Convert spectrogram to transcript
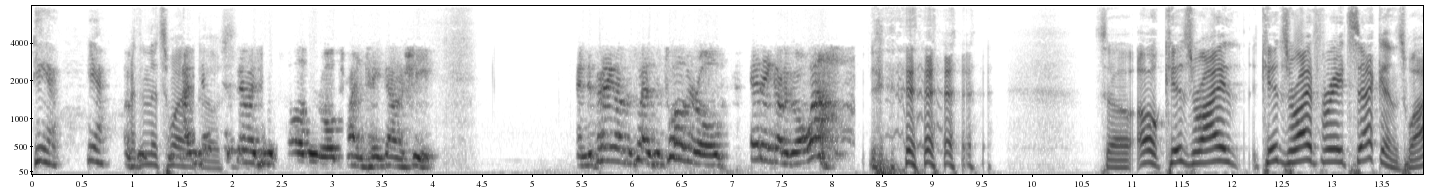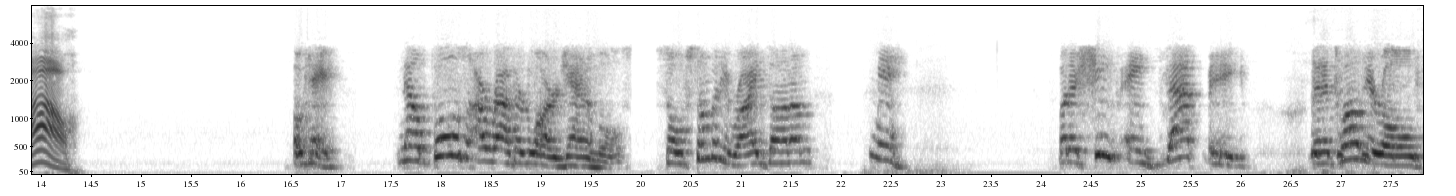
Yeah, yeah. I think that's why it goes. There was a twelve-year-old trying to take down a sheep, and depending on the size of the twelve-year-old, it ain't gonna go well. so, oh, kids ride kids ride for eight seconds. Wow. Okay, now bulls are rather large animals, so if somebody rides on them, meh. But a sheep ain't that big that a 12 year old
